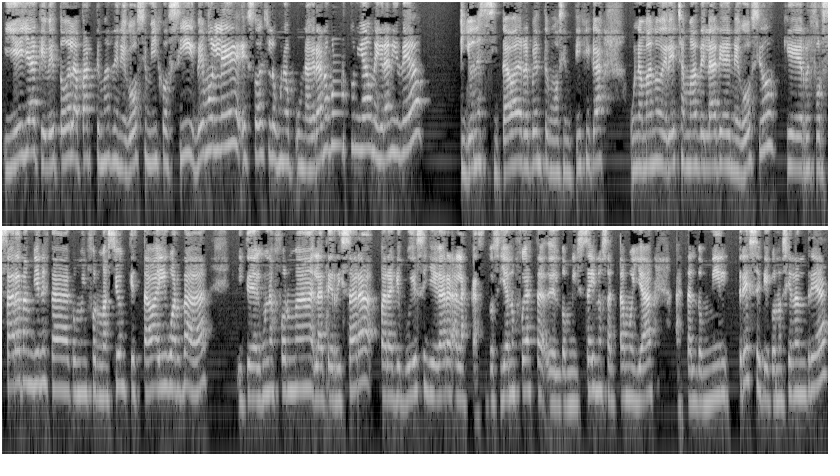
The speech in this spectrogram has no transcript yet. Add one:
y ella que ve toda la parte más de negocio me dijo, sí, démosle, eso es una, una gran oportunidad, una gran idea, y yo necesitaba de repente como científica una mano derecha más del área de negocios que reforzara también esta como información que estaba ahí guardada y que de alguna forma la aterrizara para que pudiese llegar a las casas. Entonces ya no fue hasta el 2006, nos saltamos ya hasta el 2013 que conocí a la Andrea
